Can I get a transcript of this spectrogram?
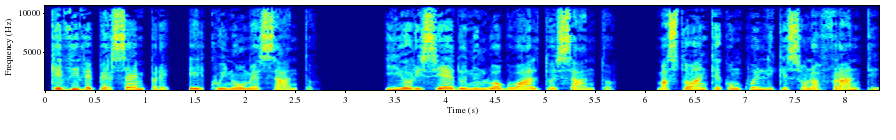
che vive per sempre e il cui nome è santo. Io risiedo in un luogo alto e santo, ma sto anche con quelli che sono affranti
